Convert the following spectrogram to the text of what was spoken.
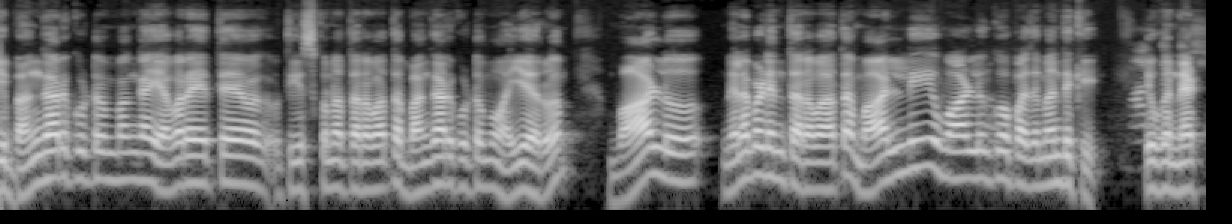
ఈ బంగారు కుటుంబంగా ఎవరైతే తీసుకున్న తర్వాత బంగారు కుటుంబం అయ్యారో వాళ్ళు నిలబడిన తర్వాత మళ్ళీ వాళ్ళు ఇంకో పది మందికి ఒక నెట్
